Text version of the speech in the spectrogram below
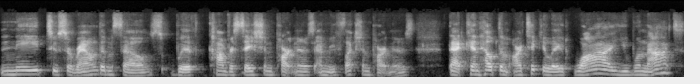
need to surround themselves with conversation partners and reflection partners that can help them articulate why you will not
